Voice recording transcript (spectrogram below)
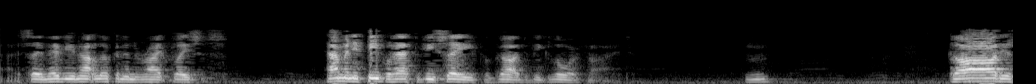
I say maybe you're not looking in the right places. How many people have to be saved for God to be glorified? Hmm? God is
